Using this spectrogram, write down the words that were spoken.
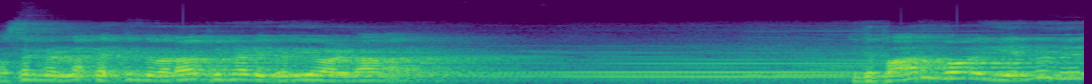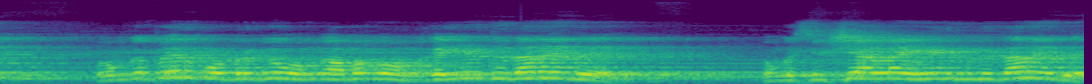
பசங்கள்லாம் கத்திட்டு வரா பின்னாடி பெரியவாள்லாம் வர இது பாருங்கோ இது என்னது? உங்க பேர் போட்டிருக்கு உங்க அவங்க உங்க கையெழுத்து தானே இது? உங்க சிஷ்யாலாம் எழுதிருந்து தானே இது?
